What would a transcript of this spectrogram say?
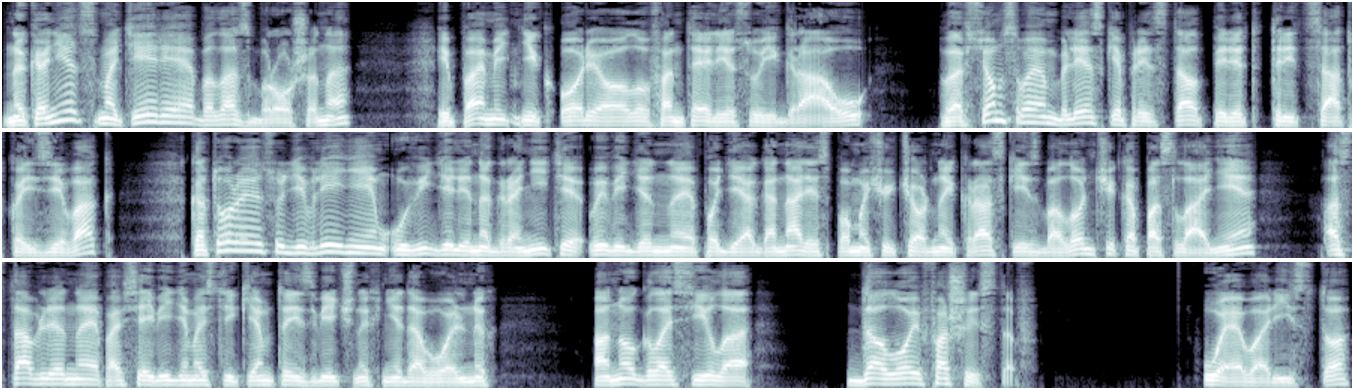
Наконец материя была сброшена, и памятник Ореолу Фантелиесу и Грау во всем своем блеске предстал перед тридцаткой зевак, которые с удивлением увидели на граните выведенное по диагонали с помощью черной краски из баллончика послание, оставленное, по всей видимости, кем-то из вечных недовольных. Оно гласило «Долой фашистов». У Эваристо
